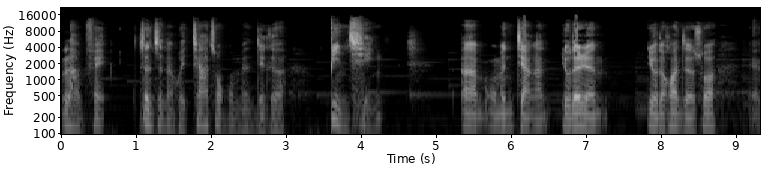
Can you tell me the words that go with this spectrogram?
浪费，甚至呢会加重我们这个病情。啊，我们讲啊，有的人，有的患者说，呃，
